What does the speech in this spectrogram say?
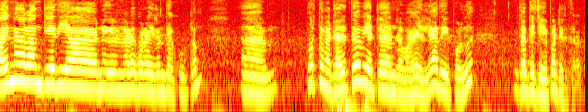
பதினாலாம் தேதியாக நடைபெற இருந்த கூட்டம் பொருத்தமற்றது தேவையற்ற என்ற வகையிலே அது இப்பொழுது ரத்து செய்யப்பட்டிருக்கிறது.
